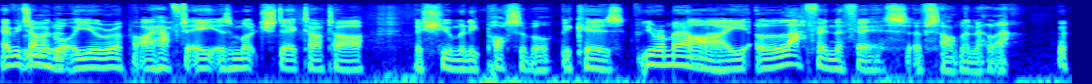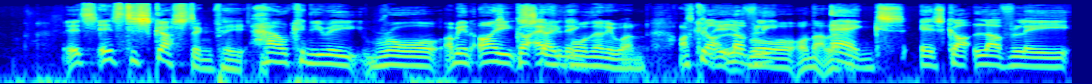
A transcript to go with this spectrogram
Every time I go to Europe, I have to eat as much steak tartare as humanly possible because You're a madman. I laugh in the face of salmonella. It's it's disgusting, Pete. How can you eat raw? I mean, I eat got steak everything. more than anyone. I got eat lovely raw on that level. eggs. It's got lovely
